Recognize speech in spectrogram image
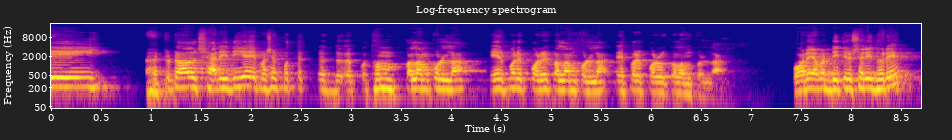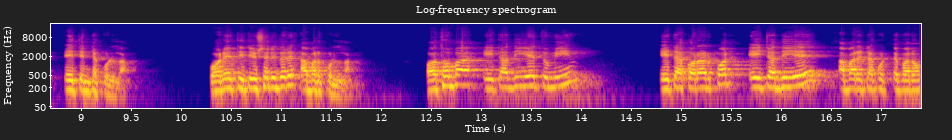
এই টোটাল সারি দিয়ে এই পাশের প্রত্যেক প্রথম কলাম করলা, এরপরে পরের কলাম করলা, এরপরে পরের কলাম করলা। পরে আবার দ্বিতীয় সারি ধরে এই তিনটা করলা। পরে তৃতীয় সারি ধরে আবার করলাম অথবা এটা দিয়ে তুমি এটা করার পর এইটা দিয়ে আবার এটা করতে পারো,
